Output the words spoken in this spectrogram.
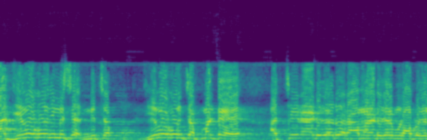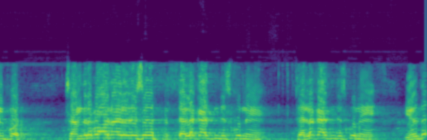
ఆ జీవో గురించి మీరు మీరు చెప్ జీవో గురించి చెప్పమంటే అచ్చెన్నాయుడు గారు రామారెడ్డి గారు లోపలికి వెళ్ళిపోరు. చంద్రబాబు నాయుడు వేసే తెల్ల తీసుకుని తెల్ల తీసుకుని ఏదో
